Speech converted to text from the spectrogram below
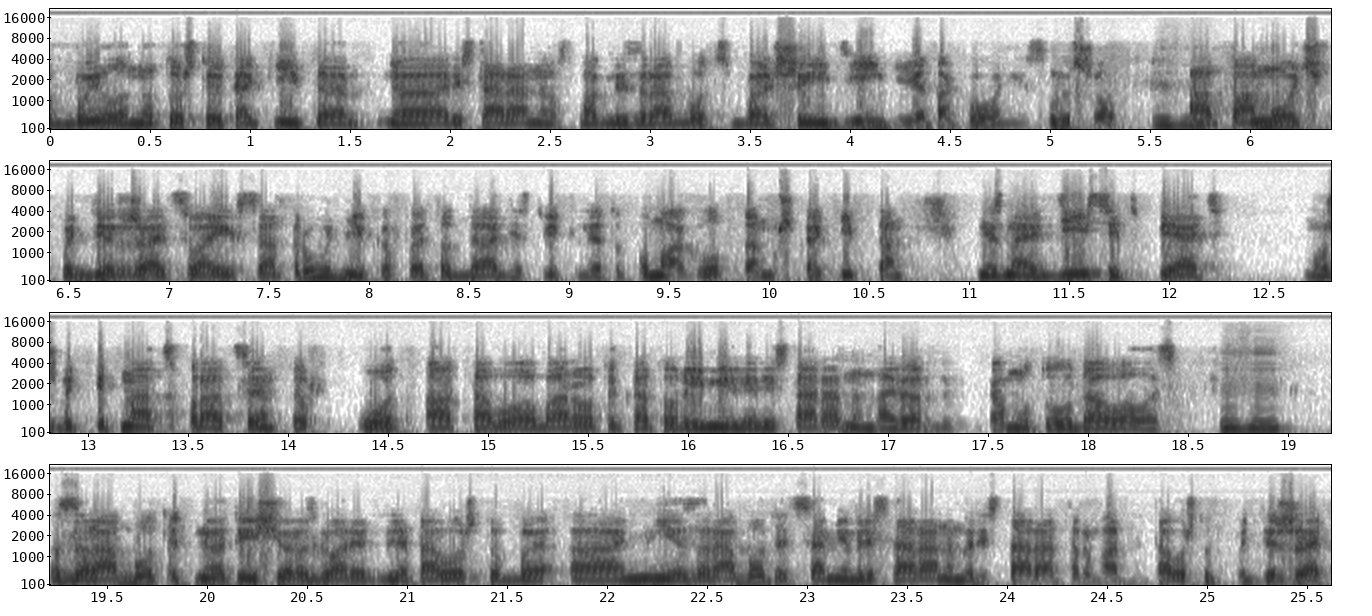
было, но то, что какие-то э, рестораны смогли заработать большие деньги, я такого не слышал. Угу. А помочь поддержать своих сотрудников, это да, действительно, это помогло, потому что какие-то там, не знаю, 10, 5 может быть, 15% от, от того оборота, который имели рестораны, наверное, кому-то удавалось угу. заработать. Но это еще раз говорю, для того, чтобы а, не заработать самим рестораном и ресторатором, а для того, чтобы поддержать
